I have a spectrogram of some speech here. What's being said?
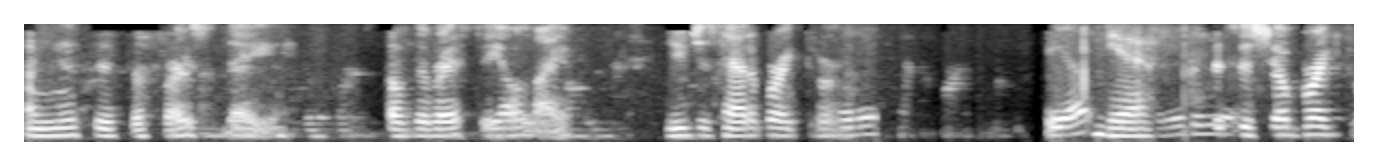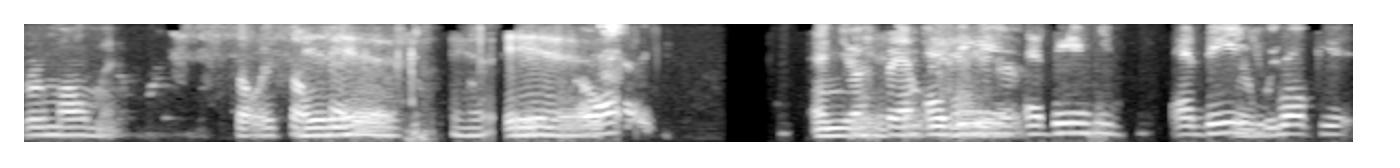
And this is the first day of the rest of your life. You just had a breakthrough. Yep. Yes. This is your breakthrough moment. So it's okay. It is. It It's okay. And your It is family And then here and then he and then you we- broke it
